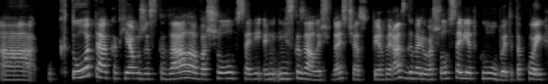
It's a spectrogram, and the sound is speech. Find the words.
А, кто-то, как я уже сказала, вошел в совет, не сказала еще, да, сейчас первый раз говорю, вошел в совет клуба. Это такой,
